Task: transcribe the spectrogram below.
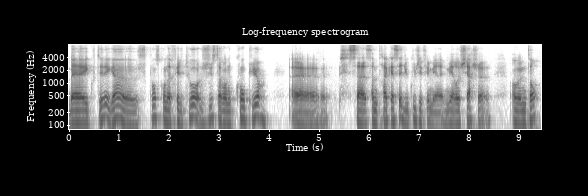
ben, écoutez les gars, euh, je pense qu'on a fait le tour. Juste avant de conclure, euh, ça, ça, me tracassait, du coup j'ai fait mes, mes recherches en même temps.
